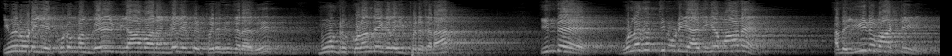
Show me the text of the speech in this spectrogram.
இவருடைய குடும்பங்கள் வியாபாரங்கள் என்று பெருகுகிறது. மூன்று குழந்தைகளை பெறுகிறார். இந்த உலகத்தினுடைய அதிகமான அந்த ஈடுபாட்டில்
